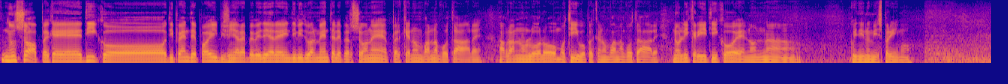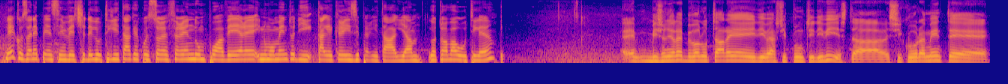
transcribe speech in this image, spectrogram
non so, perché dico, dipende poi, bisognerebbe vedere individualmente le persone perché non vanno a votare, avranno un loro motivo perché non vanno a votare, non li critico e non, quindi non mi esprimo. Lei cosa ne pensa invece dell'utilità che questo referendum può avere in un momento di tale crisi per l'Italia? Lo trova utile? Eh, bisognerebbe valutare i diversi punti di vista, sicuramente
